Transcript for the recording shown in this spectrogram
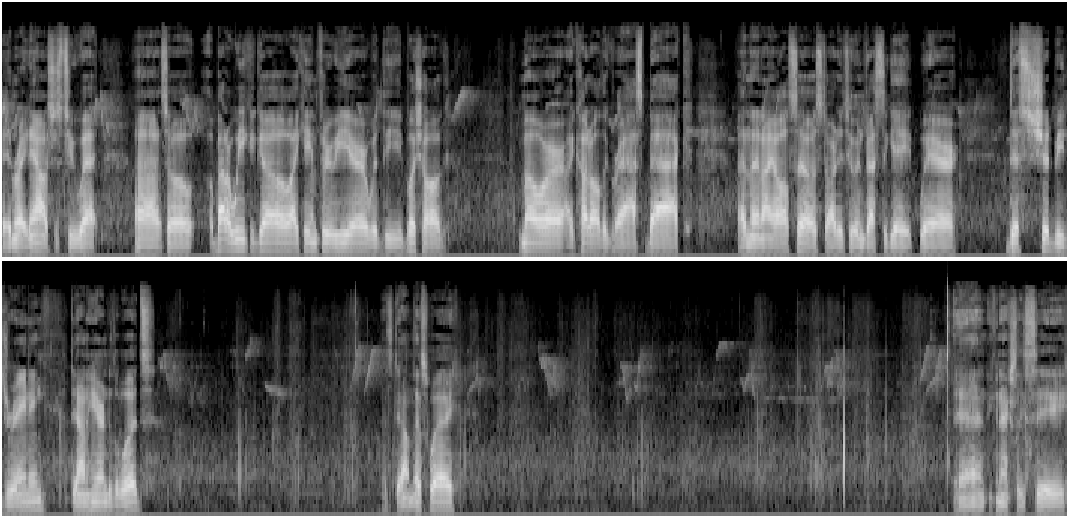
And right now, it's just too wet. Uh, so about a week ago, I came through here with the bush hog mower. I cut all the grass back, and then I also started to investigate where this should be draining down here into the woods. It's down this way. And you can actually see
